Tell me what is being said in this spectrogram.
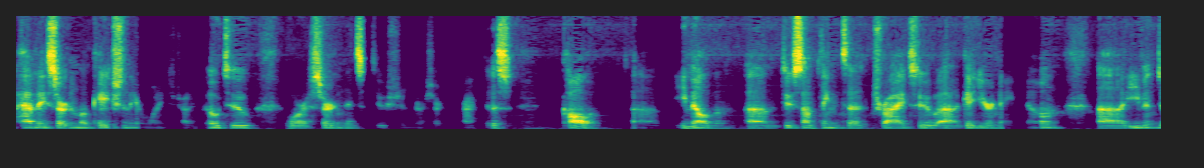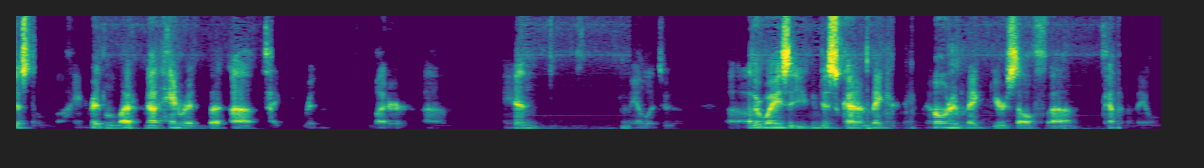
have a certain location that you're wanting to try to go to, or a certain institution or a certain practice. Call them, uh, email them, um, do something to try to uh, get your name known. Uh, even just a handwritten letter, not handwritten, but uh, typewritten letter, um, and mail it to them. Uh, other ways that you can just kind of make your name known and make yourself um, kind of available.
